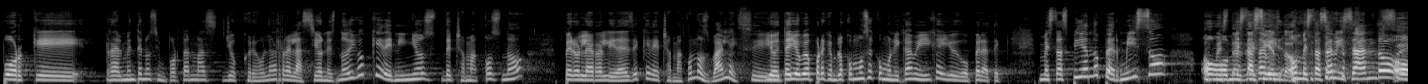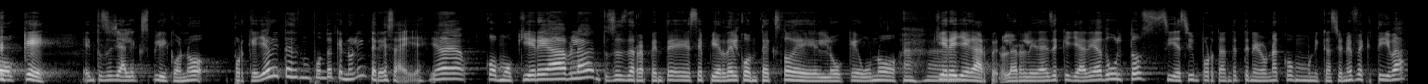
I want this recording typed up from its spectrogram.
porque realmente nos importan más, yo creo, las relaciones. No digo que de niños, de chamacos, no, pero la realidad es de que de chamacos nos vale. Y ahorita yo veo, por ejemplo, cómo se comunica mi hija y yo digo, espérate, ¿me estás pidiendo permiso o, me, estás o me estás avisando o qué? Entonces ya le explico, ¿no? Porque ella ahorita es un punto que no le interesa a ella. Ya como quiere habla, entonces de repente se pierde el contexto de lo que uno quiere llegar. Pero la realidad es de que ya de adultos sí es importante tener una comunicación efectiva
